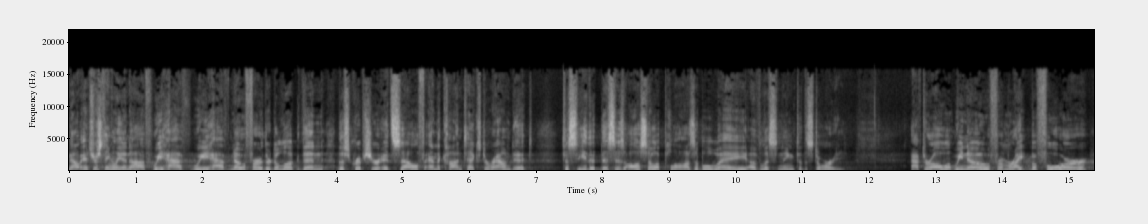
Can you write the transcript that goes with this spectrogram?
Now, interestingly enough, we have, we have no further to look than the scripture itself and the context around it to see that this is also a plausible way of listening to the story. After all, what we know from right before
